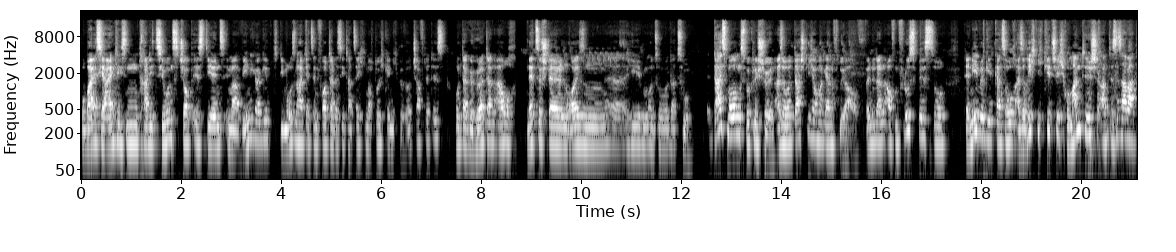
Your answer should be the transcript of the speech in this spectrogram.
Wobei es ja eigentlich ein Traditionsjob ist, den es immer weniger gibt. Die Mosel hat jetzt den Vorteil, dass sie tatsächlich noch durchgängig bewirtschaftet ist. Und da gehört dann auch Netze stellen, Reusen äh, heben und so dazu. Da ist morgens wirklich schön. Also da stehe ich auch mal gerne früher auf. Wenn du dann auf dem Fluss bist, so der Nebel geht ganz hoch, also richtig kitschig, romantisch. Das ist aber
